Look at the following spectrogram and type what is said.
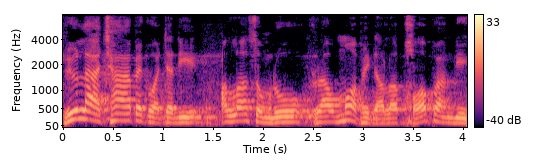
หรือล่าช้าไปกว่าจะดีอัลลอฮ์ทรงรู้ เรามอบให้กับเราขอความดี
